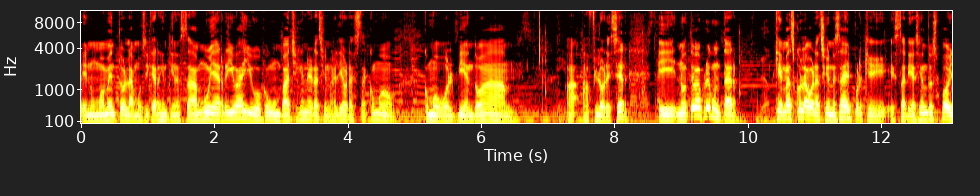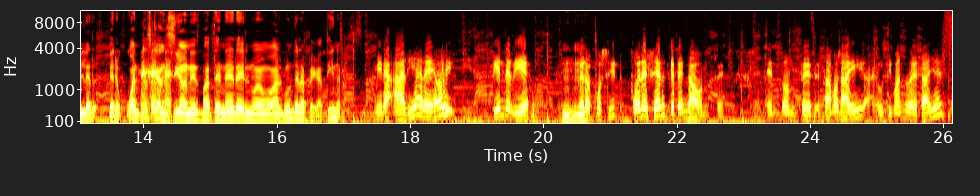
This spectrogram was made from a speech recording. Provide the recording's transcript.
en un momento la música argentina estaba muy arriba y hubo como un bache generacional y ahora está como, como volviendo a, a, a florecer. Eh, no te voy a preguntar qué más colaboraciones hay porque estaría haciendo spoiler, pero ¿cuántas canciones va a tener el nuevo álbum de La Pegatina? Mira, a día de hoy tiene 10, Ujú. pero posi- puede ser que tenga 11. Entonces, estamos ahí eh, ultimando detalles,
